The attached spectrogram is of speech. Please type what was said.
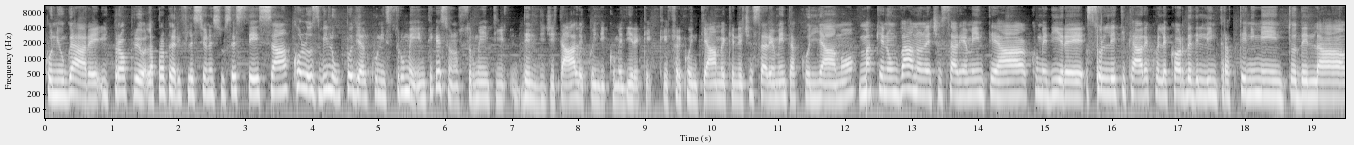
coniugare proprio, la propria riflessione su se stessa con lo sviluppo di alcuni strumenti che sono strumenti del digitale, quindi come dire che, che frequentiamo e che necessariamente accogliamo, ma che non vanno necessariamente a, come dire, solleticare quelle corde dell'intrattenimento, della,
